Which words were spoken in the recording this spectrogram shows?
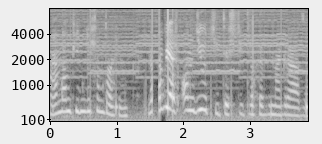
A ja mam 58. No wiesz, on duty też ci trochę wynagradza.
